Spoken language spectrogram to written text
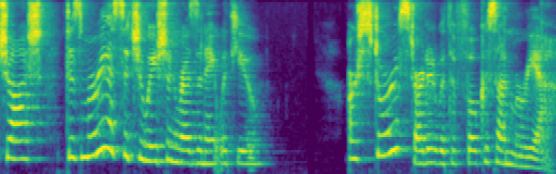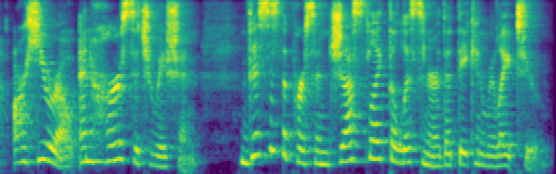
Josh, does Maria's situation resonate with you? Our story started with a focus on Maria, our hero, and her situation. This is the person just like the listener that they can relate to.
